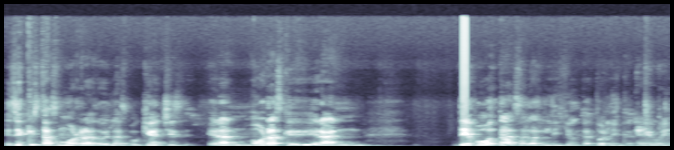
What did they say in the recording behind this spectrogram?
es de que estas morras, güey, las boquianchis, eran morras que eran devotas a la religión católica. Eh, güey.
